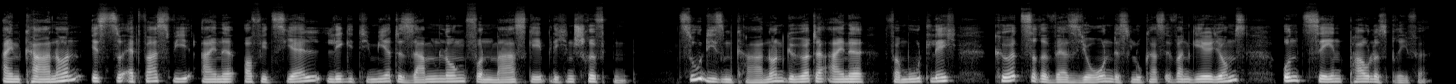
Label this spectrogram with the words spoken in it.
Ein Kanon ist so etwas wie eine offiziell legitimierte Sammlung von maßgeblichen Schriften. Zu diesem Kanon gehörte eine vermutlich kürzere Version des Lukasevangeliums und zehn Paulusbriefe.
